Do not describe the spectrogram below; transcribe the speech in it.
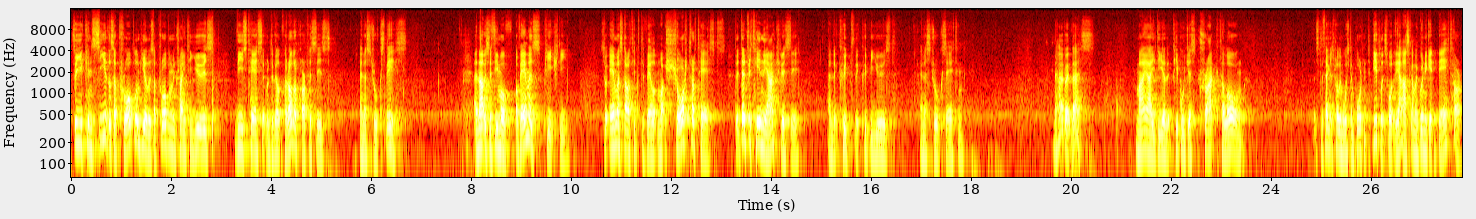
So you can see there's a problem here. There's a problem in trying to use these tests that were developed for other purposes in a stroke space. And that was the theme of, of Emma's PhD. So Emma started to develop much shorter tests that did retain the accuracy and that could, that could be used in a stroke setting. Now, how about this? My idea that people just tracked along. It's the thing that's probably most important to people. It's what they ask Am I going to get better?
